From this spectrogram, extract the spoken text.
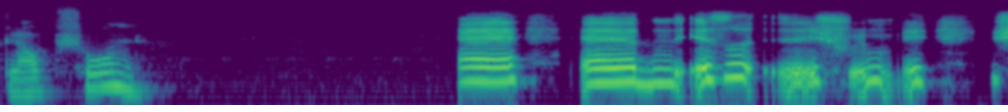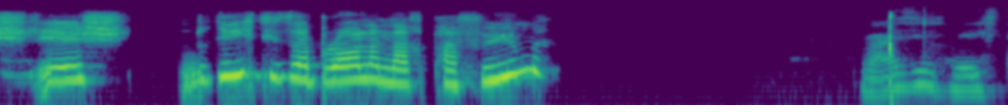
glaube schon. Äh, ähm, ist äh, sch- äh, äh, riecht dieser Brawler nach Parfüm? Weiß ich nicht.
